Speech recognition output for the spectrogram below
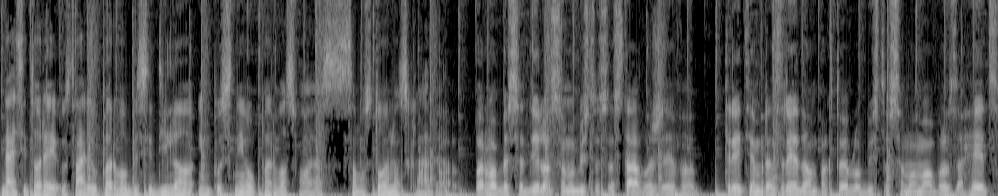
kdaj si torej ustvaril prvo besedilo in posnel prvo svojo samostojno skladbo? Prvo besedilo sem v bistvu sestavil že v tretjem razredu, ampak to je bilo v bistvu samo malo bolj za hec.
